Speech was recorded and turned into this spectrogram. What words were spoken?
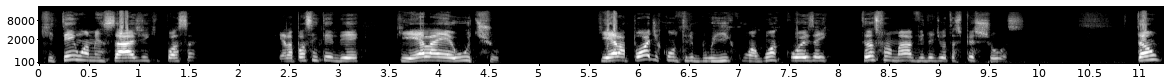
que tem uma mensagem que possa ela possa entender que ela é útil, que ela pode contribuir com alguma coisa e transformar a vida de outras pessoas. Então,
